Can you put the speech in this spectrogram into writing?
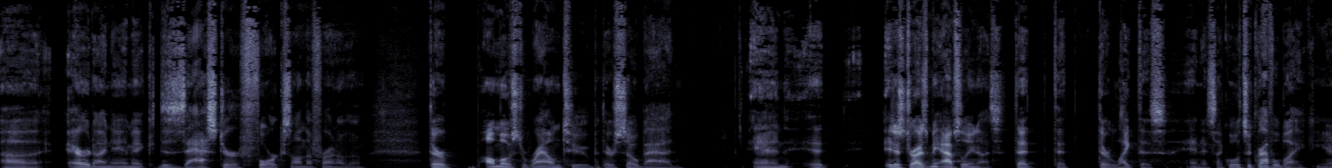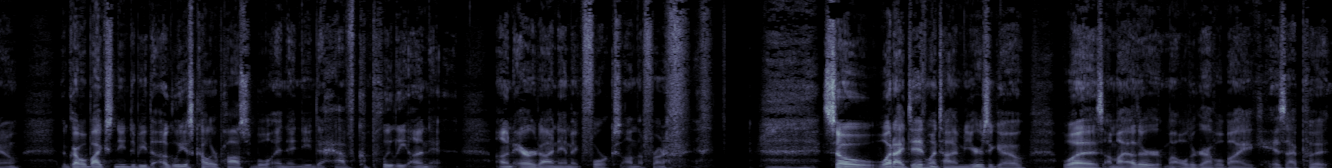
uh, aerodynamic disaster forks on the front of them. They're almost round tube. They're so bad, and it it just drives me absolutely nuts that that they're like this. And it's like, well, it's a gravel bike, you know. The gravel bikes need to be the ugliest color possible and they need to have completely un unaerodynamic forks on the front of it. so what I did one time years ago was on my other my older gravel bike is I put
